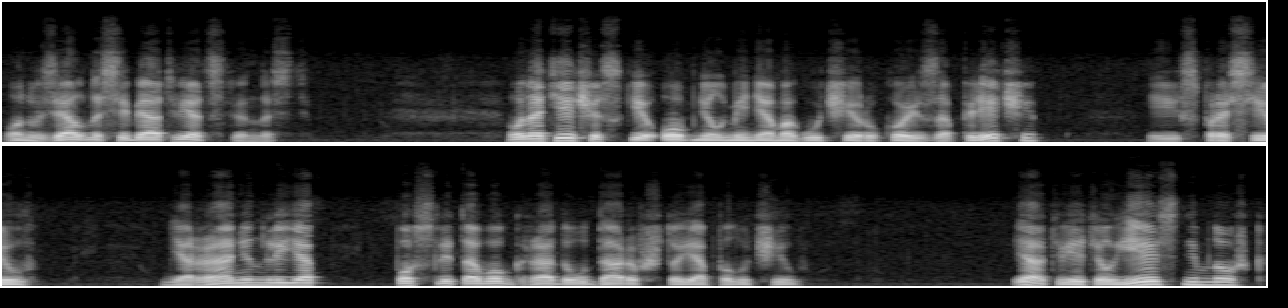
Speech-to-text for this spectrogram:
Он взял на себя ответственность. Он отечески обнял меня могучей рукой за плечи и спросил, не ранен ли я после того града ударов, что я получил. Я ответил, есть немножко,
